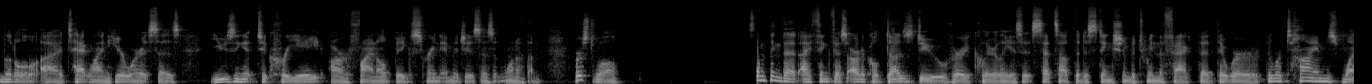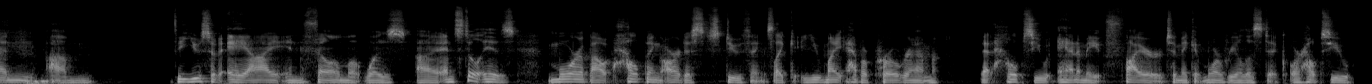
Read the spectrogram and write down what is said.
little uh, tagline here where it says using it to create our final big screen images isn't one of them. First of all something that I think this article does do very clearly is it sets out the distinction between the fact that there were there were times when um, the use of AI in film was uh, and still is more about helping artists do things. Like you might have a program that helps you animate fire to make it more realistic, or helps you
